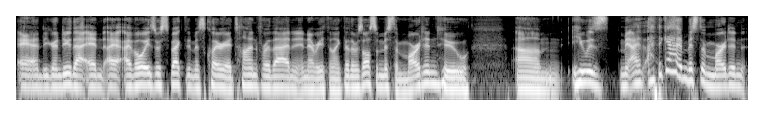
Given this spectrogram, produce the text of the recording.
and you're going to do that. And I, have always respected Miss Clary a ton for that and, and, everything like that. There was also Mr. Martin who, um, he was, I mean, I, I think I had Mr. Martin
